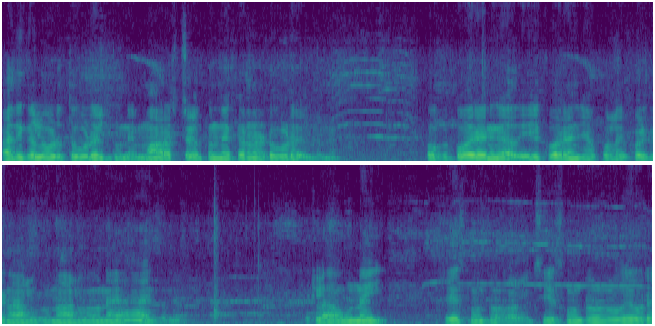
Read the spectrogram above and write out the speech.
అధిక లోడుతో కూడా వెళ్తున్నాయి. మహారాష్ట్ర వెళ్తున్నాయి కర్ణాటక కూడా వెళ్తున్నాయి. ఒక క్వారీ అని కాదు ఏ క్వారీ అని చెప్పాలి ఇప్పటికి నాలుగు నాలుగు ఉన్నాయా? ఐదు ఇట్లా ఉన్నాయి. చేసుకుంటున్నారు వాళ్ళు. చేసుకుంటున్నారు ఎవరు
